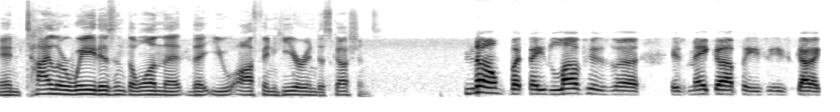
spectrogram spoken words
and Tyler Wade isn't the one that, that you often hear in discussions. No, but they love his uh, his makeup. He's he's got a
